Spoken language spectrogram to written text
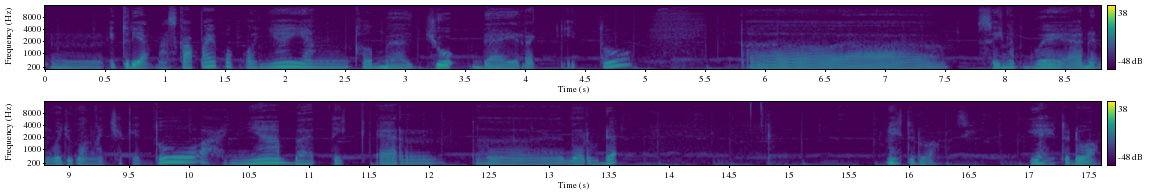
Hmm, itu dia. Maskapai pokoknya yang ke Bajo direct itu uh, seingat gue ya dan gue juga ngecek itu hanya batik Air uh, Garuda. Nah itu doang sih. Ya itu doang.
